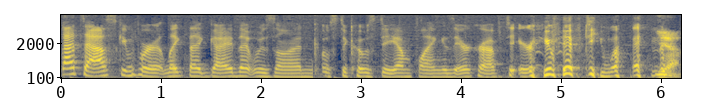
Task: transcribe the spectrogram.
That's asking for it, like that guy that was on Coast to Coast AM flying his aircraft to Area 51. Yeah.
